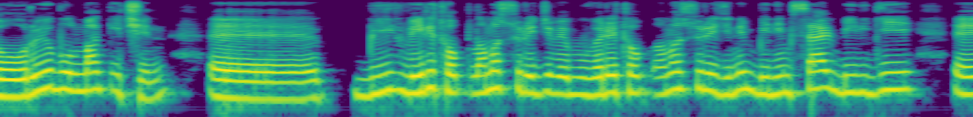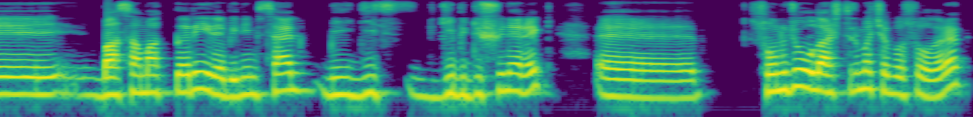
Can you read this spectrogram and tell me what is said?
doğruyu bulmak için e, bir veri toplama süreci ve bu veri toplama sürecinin bilimsel bilgi e, basamakları ile bilimsel bilgi gibi düşünerek e, sonuca ulaştırma çabası olarak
